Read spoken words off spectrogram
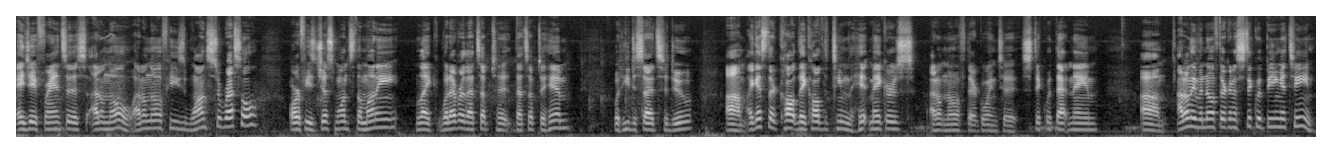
AJ Francis, I don't know. I don't know if he wants to wrestle or if he just wants the money. Like whatever, that's up to that's up to him what he decides to do. Um, I guess they're called. They called the team the Hitmakers. I don't know if they're going to stick with that name. Um, I don't even know if they're going to stick with being a team.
